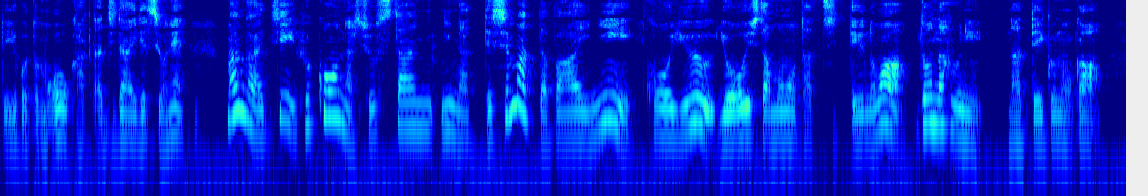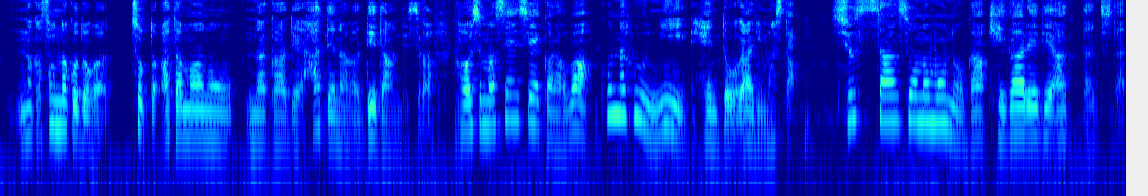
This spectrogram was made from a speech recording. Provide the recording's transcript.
っていうことも多かった時代ですよね。万が一不幸な出産になってしまった場合にこういう用意したものたちっていうのはどんな風になっていくのかなんかそんなことがちょっと頭の中でハテナが出たんですが川島先生からはこんな風に返答がありました。出産そのものが汚れであった時代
